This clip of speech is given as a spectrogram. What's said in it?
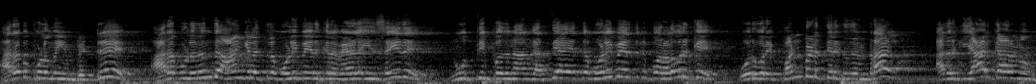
அரபு புலமையும் பெற்று அரபுலிருந்து ஆங்கிலத்தில் மொழிபெயர்க்கிற வேலையும் செய்து நூத்தி பதினான்கு அத்தியாயத்தை மொழிபெயர்த்துட்டு போற அளவிற்கு ஒருவரை பண்படுத்தி இருக்குது என்றால் அதற்கு யார் காரணம்?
